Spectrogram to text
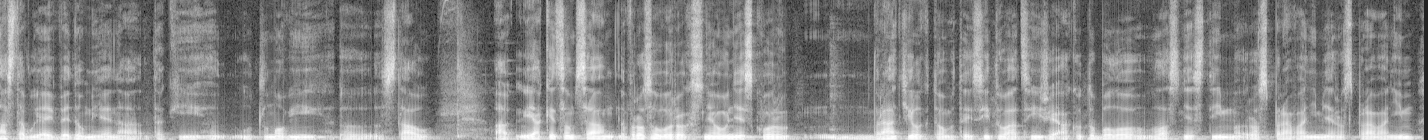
nastavuje aj vedomie na taký útlmový e, stav. A ja keď som sa v rozhovoroch s ňou neskôr vrátil k tomu, tej situácii, že ako to bolo vlastne s tým rozprávaním, nerozprávaním,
